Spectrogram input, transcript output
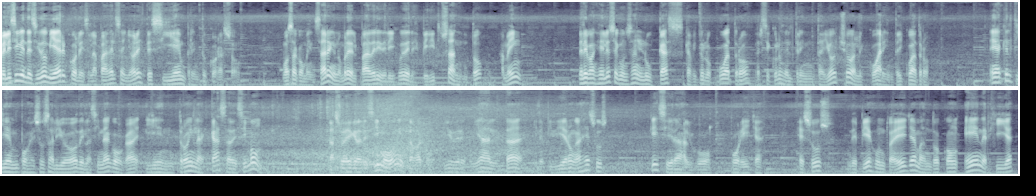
Feliz y bendecido miércoles, la paz del Señor esté siempre en tu corazón. Vamos a comenzar en el nombre del Padre y del Hijo y del Espíritu Santo. Amén. Del Evangelio según San Lucas, capítulo 4, versículos del 38 al 44. En aquel tiempo Jesús salió de la sinagoga y entró en la casa de Simón. La suegra de Simón estaba con fiebre muy alta y le pidieron a Jesús que hiciera algo por ella. Jesús de pie junto a ella, mandó con energía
